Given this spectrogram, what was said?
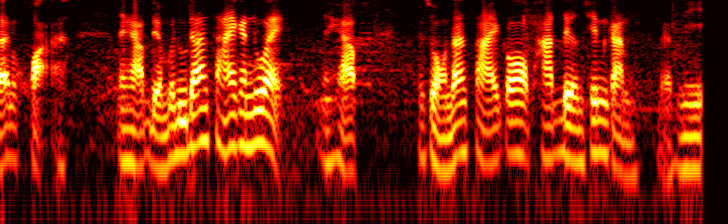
ด้านขวานะครับ เดี๋ยวมาดูด้านซ้ายกันด้วยนะครับในส่วนด้านซ้ายก็พาร์ทเดิมเช่นกันแบบนี้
